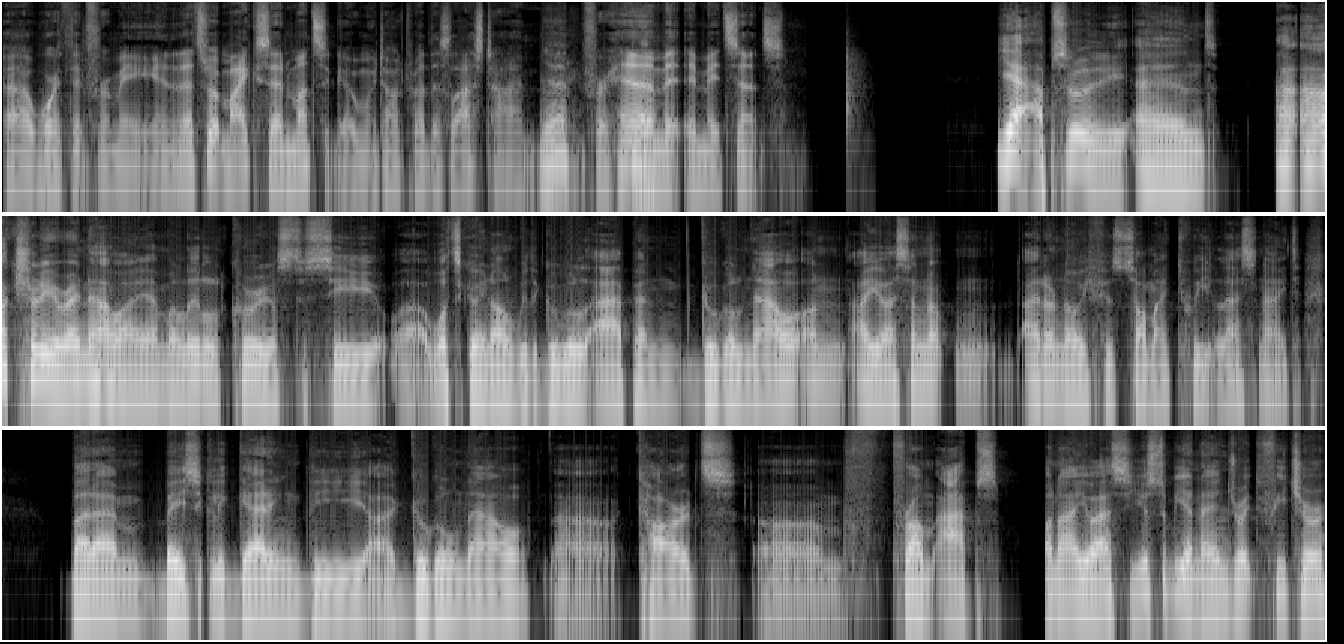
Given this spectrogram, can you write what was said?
uh, worth it for me? And that's what mike said months ago when we talked about this last time. Yeah. for him it, it made sense. Yeah, absolutely. And actually, right now, I am a little curious to see uh, what's going on with the Google app and Google Now on iOS. I'm not, I don't know if you saw my tweet last night, but I'm basically getting the uh, Google Now uh, cards um, f- from apps on iOS. It used to be an Android feature.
